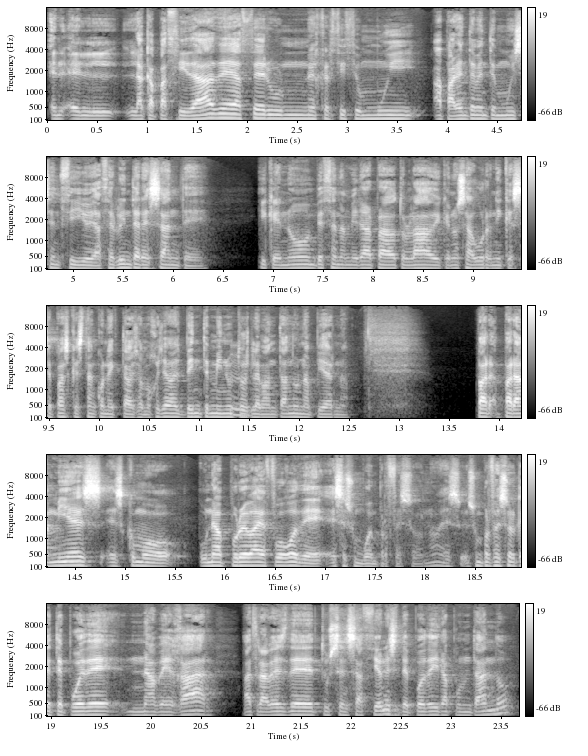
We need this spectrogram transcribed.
la capacidad de hacer un ejercicio muy aparentemente muy sencillo y hacerlo interesante y que no empiecen a mirar para otro lado y que no se aburren y que sepas que están conectados. A lo mejor llevas 20 minutos mm. levantando una pierna. Para, para mí es, es, como una prueba de fuego de ese es un buen profesor. ¿no? Es, es, un profesor que te puede navegar a través de tus sensaciones y te puede ir apuntando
